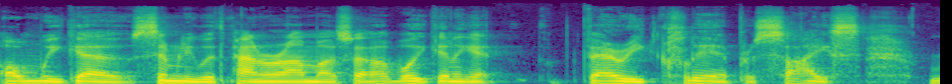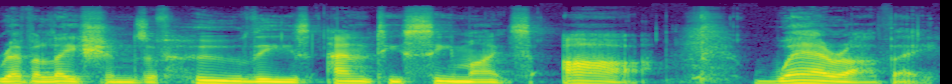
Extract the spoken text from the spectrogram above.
on we go. Similarly with Panorama, so are we going to get very clear, precise revelations of who these anti Semites are? Where are they?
